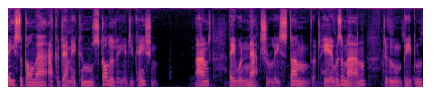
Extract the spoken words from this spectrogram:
based upon their academic and scholarly education. And they were naturally stunned that here was a man to whom people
